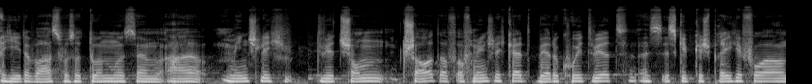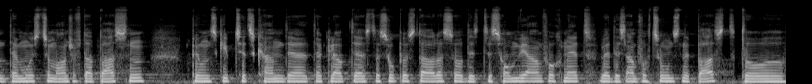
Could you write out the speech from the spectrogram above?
jeder weiß, was er tun muss. Ähm, auch menschlich wird schon geschaut auf, auf Menschlichkeit, wer da geholt wird. Es, es gibt Gespräche vor und der muss zur Mannschaft auch passen. Bei uns gibt es jetzt keinen, der, der glaubt, er ist der Superstar oder so. Das, das haben wir einfach nicht, weil das einfach zu uns nicht passt. Da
